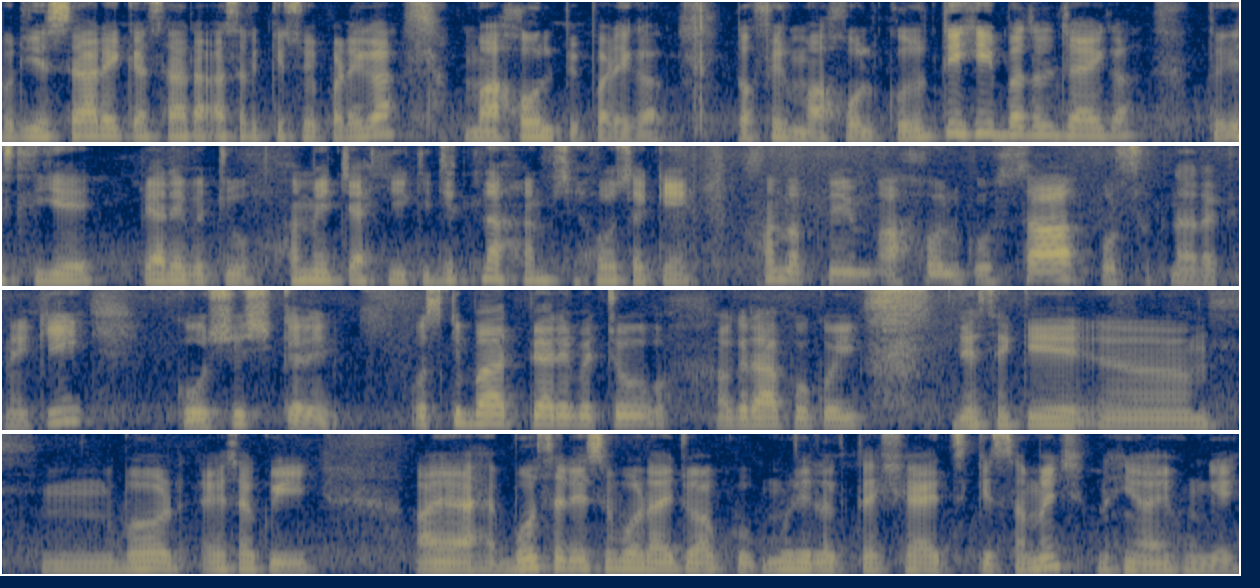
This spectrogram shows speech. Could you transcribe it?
और ये सारे का सारा असर किस पे पड़ेगा? माहौल पे पड़ेगा। तो फिर माहौल कुदरती ही बदल जाएगा। तो इसलिए प्यारे बच्चों, हमें चाहिए कि जितना हमसे हो सके, हम अपने माहौल को साफ़ और सुथरा रखने की कोशिश करें। उसके बाद प्यारे बच्चों, अगर आपको कोई, जैसे कि वर्ड ऐसा कोई आया है। बहुत सारे ऐसे वर्ड आए जो आपको मुझे लगता है शायद इसकी समझ नहीं आए होंगे।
